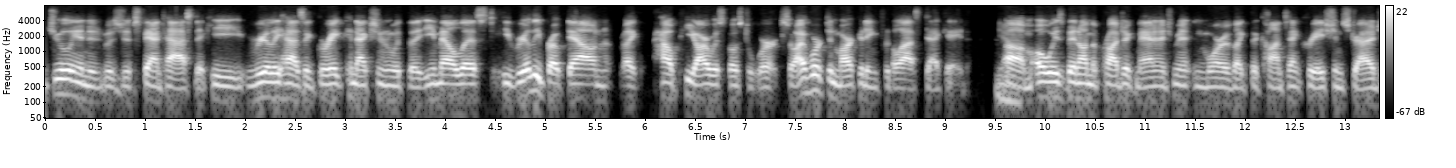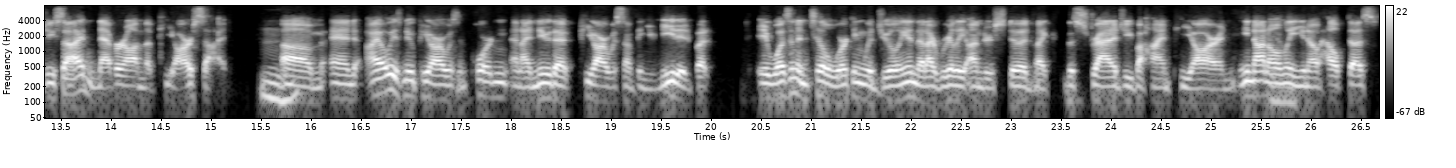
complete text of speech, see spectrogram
Julian was just fantastic. He really has a great connection with the email list. He really broke down like how PR was supposed to work. So I've worked in marketing for the last decade. Yeah. Um, always been on the project management and more of like the content creation strategy side, never on the PR side. Mm-hmm. Um, and I always knew PR was important, and I knew that PR was something you needed. But it wasn't until working with Julian that I really understood like the strategy behind PR. And he not only you know helped us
